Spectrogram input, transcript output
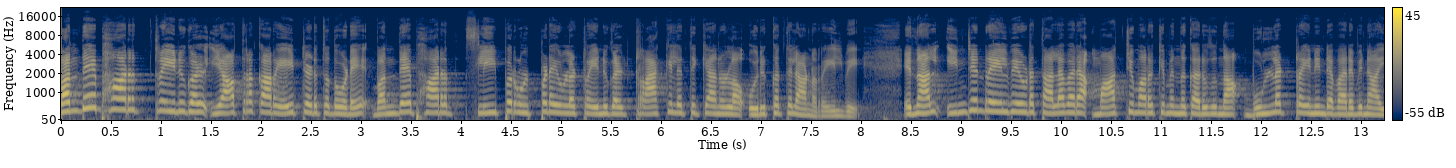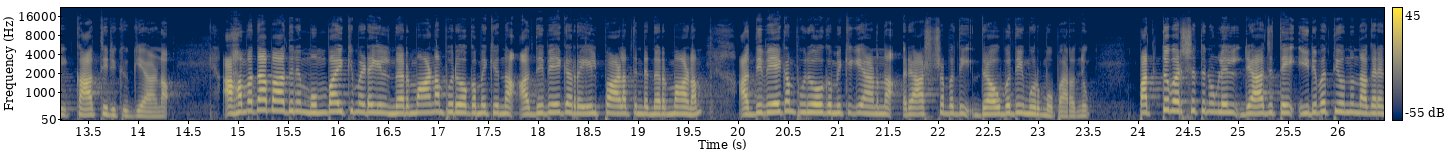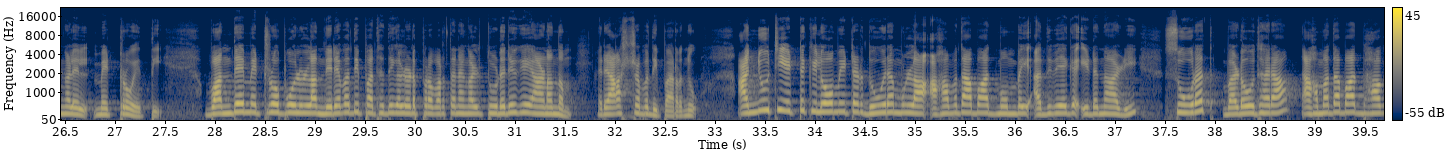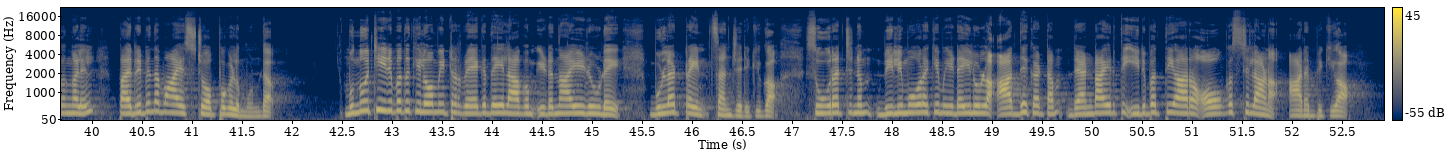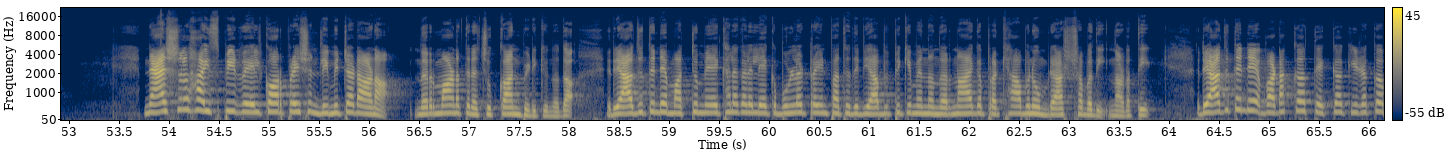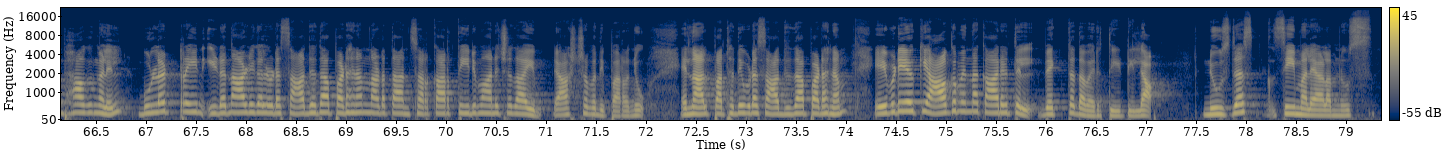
വന്ദേ ഭാരത് ട്രെയിനുകൾ യാത്രക്കാർ ഏറ്റെടുത്തതോടെ വന്ദേ ഭാരത് സ്ലീപ്പർ ഉൾപ്പെടെയുള്ള ട്രെയിനുകൾ ട്രാക്കിലെത്തിക്കാനുള്ള ഒരുക്കത്തിലാണ് റെയിൽവേ. എന്നാൽ ഇന്ത്യൻ റെയിൽവേയുടെ തലവര മാറ്റിമറിക്കുമെന്ന് കരുതുന്ന ബുള്ളറ്റ് ട്രെയിനിന്റെ വരവിനായി കാത്തിരിക്കുകയാണ്. അഹമ്മദാബാദിനും മുംബൈക്കുമിടയിൽ നിർമ്മാണം പുരോഗമിക്കുന്ന അതിവേഗ റെയിൽ പാളത്തിന്റെ നിർമ്മാണം അതിവേഗം പുരോഗമിക്കുകയാണെന്ന് രാഷ്ട്രപതി ദ്രൗപദി മുർമു പറഞ്ഞു. പത്ത് വർഷത്തിനുള്ളിൽ രാജ്യത്തെ ഇരുപത്തിയൊന്ന് നഗരങ്ങളിൽ മെട്രോ എത്തി. വന്ദേ മെട്രോ പോലുള്ള നിരവധി പദ്ധതികളുടെ പ്രവർത്തനങ്ങൾ തുടരുകയാണെന്നും രാഷ്ട്രപതി പറഞ്ഞു. അഞ്ഞൂറ്റിയെട്ട് കിലോമീറ്റർ ദൂരമുള്ള അഹമ്മദാബാദ് മുംബൈ അതിവേഗ ഇടനാഴി സൂറത്ത് വഡോദര അഹമ്മദാബാദ് ഭാഗങ്ങളിൽ പരിമിതമായ സ്റ്റോപ്പുകളുമുണ്ട്. മുന്നൂറ്റി ഇരുപത് കിലോമീറ്റർ വേഗതയിലാകും ഇടനാഴിയിലൂടെ ബുള്ളറ്റ് ട്രെയിൻ സഞ്ചരിക്കുക. സൂററ്റിനും ദിലിമോറയ്ക്കും ഇടയിലുള്ള ആദ്യഘട്ടം രണ്ടായിരത്തി ഇരുപത്തിയാറ് ഓഗസ്റ്റിലാണ് ആരംഭിക്കുക. National high speed rail corporation limited ആണ് നിർമ്മാണത്തിന് ചുക്കാൻ പിടിക്കുന്നത്. രാജ്യത്തിന്റെ മറ്റു മേഖലകളിലേക്ക് ബുള്ളറ്റ് ട്രെയിൻ പദ്ധതി വ്യാപിപ്പിക്കുമെന്ന നിർണായക പ്രഖ്യാപനവും രാഷ്ട്രപതി നടത്തി. രാജ്യത്തിന്റെ വടക്ക് തെക്ക് കിഴക്ക് ഭാഗങ്ങളിൽ ബുള്ളറ്റ് ട്രെയിൻ ഇടനാഴികളുടെ സാധ്യതാ പഠനം നടത്താൻ സർക്കാർ തീരുമാനിച്ചതായും രാഷ്ട്രപതി പറഞ്ഞു. എന്നാൽ പദ്ധതിയുടെ സാധ്യതാ പഠനം എവിടെയൊക്കെ ആകുമെന്ന കാര്യത്തിൽ വ്യക്തത വരുത്തിയിട്ടില്ല. News desk C Malayalam news.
